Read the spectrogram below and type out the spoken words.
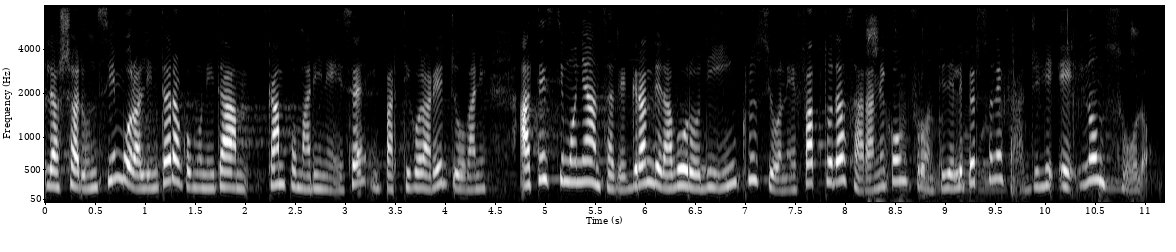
lasciare un simbolo all'intera comunità campomarinese, in particolare ai giovani, a testimonianza del grande lavoro di inclusione fatto da Sara nei confronti delle persone fragili e non solo.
